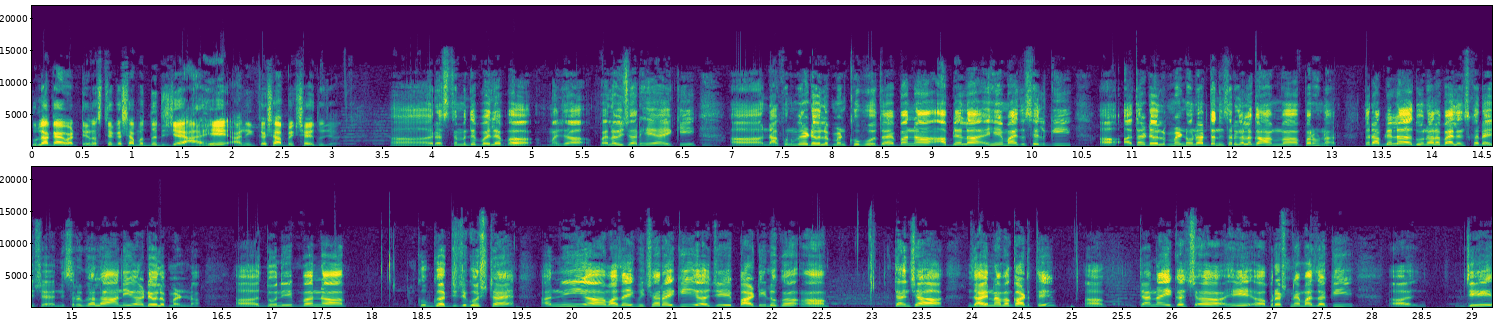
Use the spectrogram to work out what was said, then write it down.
तुला काय वाटते? रस्ते कशा पद्धतीचे आहे आणि कशा अपेक्षा आहे तुझ्या? रस्त्यामध्ये पहिल्या माझा म्हणजे पहिला विचार हे आहे की नागपूरमध्ये डेव्हलपमेंट खूप होत आहे पण आपल्याला हे माहीत असेल की आता डेव्हलपमेंट होणार तर निसर्गाला घाम पण होणार. तर आपल्याला दोनाला बॅलन्स करायचे आहे निसर्गाला आणि डेव्हलपमेंटला दोन्ही पण खूप गरजेची गोष्ट आहे. आणि माझा एक विचार आहे की जे पार्टी लोक त्यांच्या जाहीरनामा काढते त्यांना एकच हे प्रश्न आहे माझा की जे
